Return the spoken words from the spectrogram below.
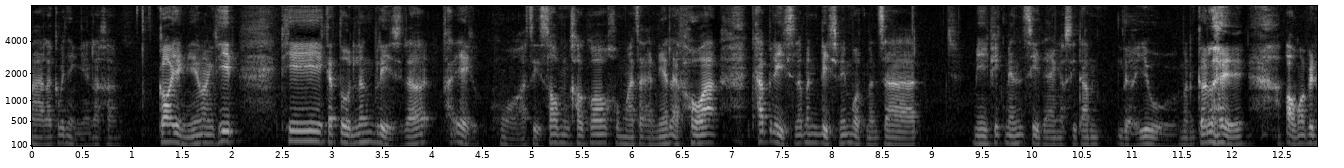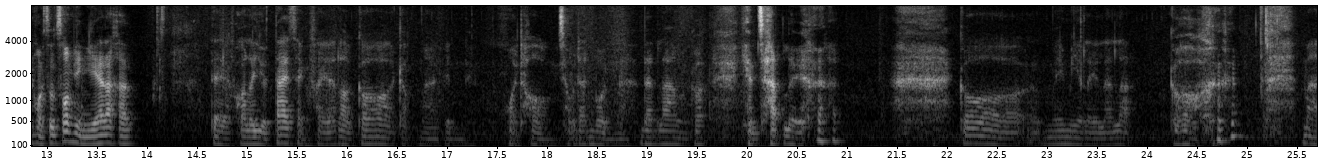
มาแล้วก็เป็นอย่างเงี้ยแหละครับก็อย่างนี้บางที่ที่การ์ตูนเรื่องบลิชแล้วพระเอกหัวสีส้มเขาก็คงมาจากอันนี้แหละเพราะว่าถ้าบลิชแล้วมันบลิชไม่หมดมันจะมีพิกเมนต์สีแดงกับสีดำเหลืออยู่ มันก็เลยออกมาเป็นหัวส้มๆอย่างเงี้ยแหละครับ แต่พอเราอยู่ใต้แสงไฟแล้วเราก็กลับมาเป็น หัวทองเฉาด้านบนนะด้านล่างมันก็เห็นชัดเลย ก็ไม่มีอะไรแล้วล่ะ ก็มา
